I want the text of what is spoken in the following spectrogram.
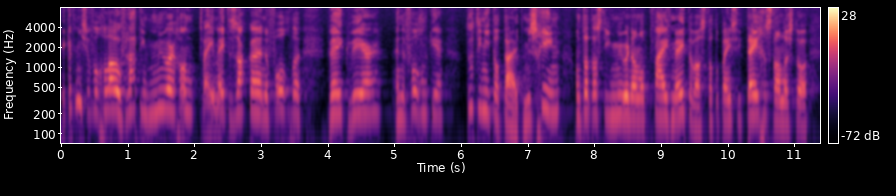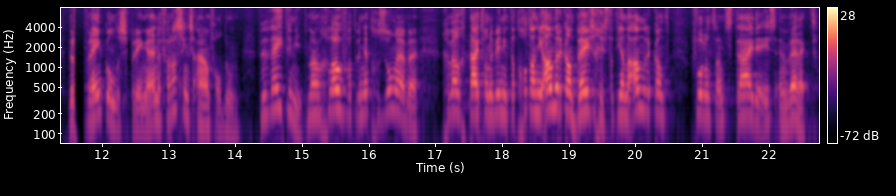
Ik heb niet zoveel geloof. Laat die muur gewoon twee meter zakken en de volgende week weer. En de volgende keer doet hij niet altijd. Misschien omdat als die muur dan op vijf meter was, dat opeens die tegenstanders door, eroverheen konden springen en een verrassingsaanval doen. We weten niet, maar we geloven wat we net gezongen hebben. Geweldige tijd van de winning, dat God aan die andere kant bezig is. Dat hij aan de andere kant voor ons aan het strijden is en werkt.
